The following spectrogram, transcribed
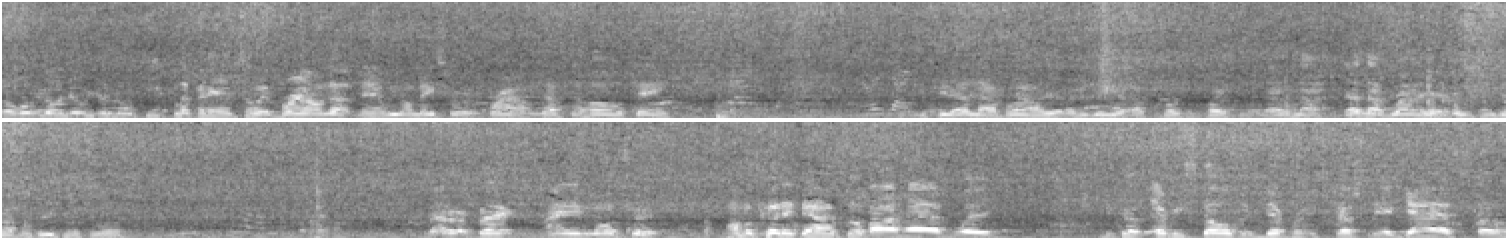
So what we're gonna do, we're just gonna keep flipping it until it brown up, man. We're gonna make sure it's brown. That's the whole thing. You see, that's not brown yet. Let me give you an up close and personal. That's not that's not brown yet. Dude, I'm dropping grease in the floor. Matter of fact, I ain't even gonna trick. I'm gonna cut it down to about halfway because every stove is different, especially a gas stove.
